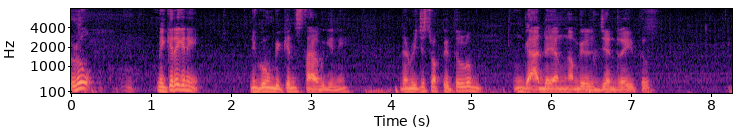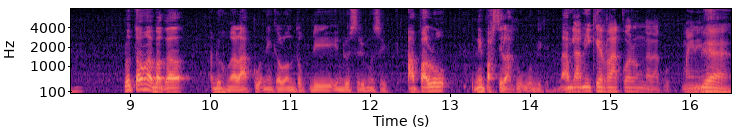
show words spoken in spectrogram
lu mikirnya gini, nih gue bikin style begini, dan which is waktu itu lu nggak ada yang ngambil genre itu. Lu tau nggak bakal, aduh nggak laku nih kalau untuk di industri musik. Apa lu, ini pasti laku gue bikin. Nah, Nggak mikir laku atau nggak laku. Mainin. Iya.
